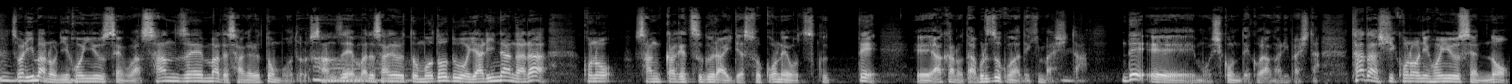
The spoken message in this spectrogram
うん、つまり今の日本郵船は3000円まで下げると戻る。3000円まで下げると戻るをやりながら、この3ヶ月ぐらいで底値を作って、えー、赤のダブル底ができました。うん、で、えー、もう仕込んでこれ上がりました。ただし、この日本郵船の、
